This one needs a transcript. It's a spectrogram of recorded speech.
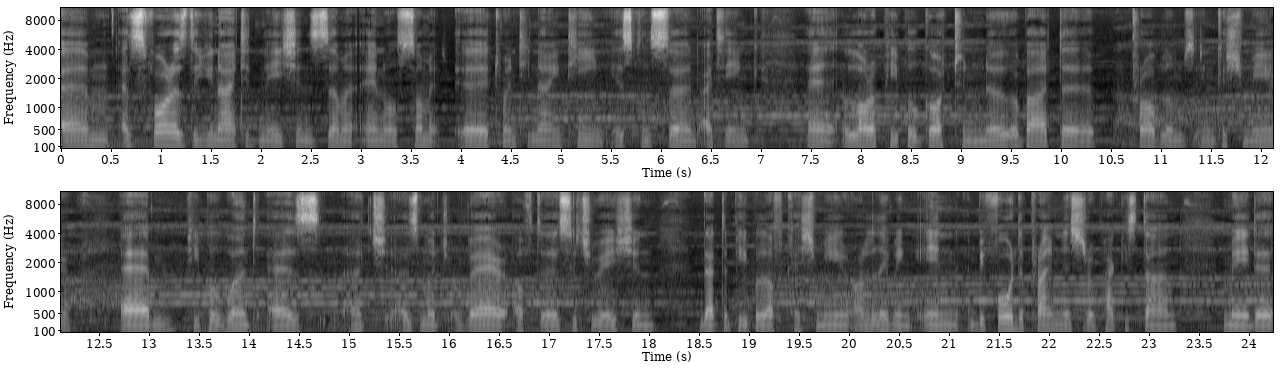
um, as far as the United Nations Annual Summit uh, 2019 is concerned, I think uh, a lot of people got to know about the problems in Kashmir. Um, people weren't as much as much aware of the situation that the people of Kashmir are living in before the Prime Minister of Pakistan made a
